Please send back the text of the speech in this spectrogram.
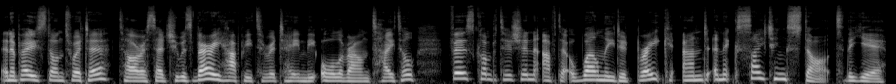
In a post on Twitter, Tara said she was very happy to retain the all around title, first competition after a well needed break and an exciting start to the year.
